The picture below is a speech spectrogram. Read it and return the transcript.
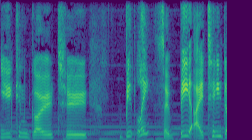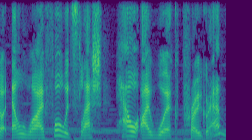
you can go to bit.ly, so bit.ly forward slash how I work program,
